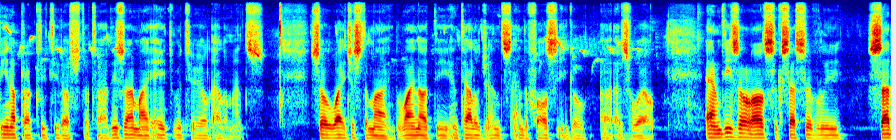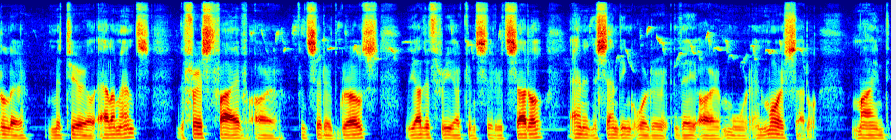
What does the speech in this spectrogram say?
Bina Prakriti Rashtata. These are my eight material elements. So why just the mind? Why not the intelligence and the false ego uh, as well? And these are all successively subtler material elements the first five are considered gross, the other three are considered subtle, and in ascending order, they are more and more subtle mind,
